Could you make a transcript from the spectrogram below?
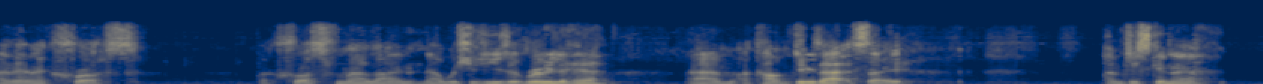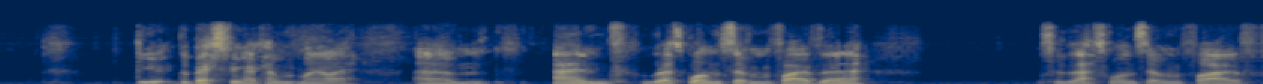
and then across across from our line. Now we should use a ruler here. Um, I can't do that, so I'm just gonna do the best thing I can with my eye. Um, and that's 175 there. So that's 175.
